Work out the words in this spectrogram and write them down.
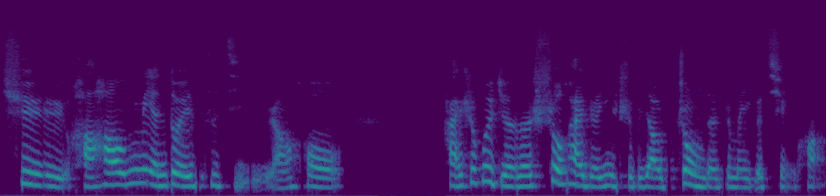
去好好面对自己，然后。还是会觉得受害者意识比较重的这么一个情况，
